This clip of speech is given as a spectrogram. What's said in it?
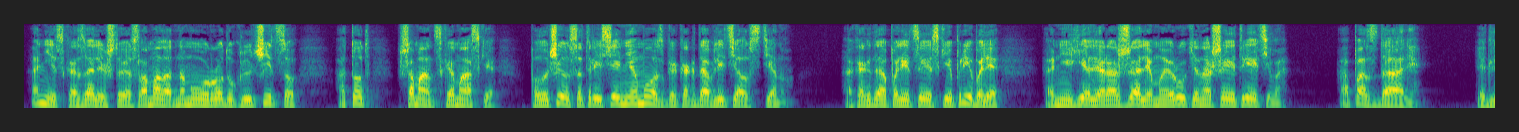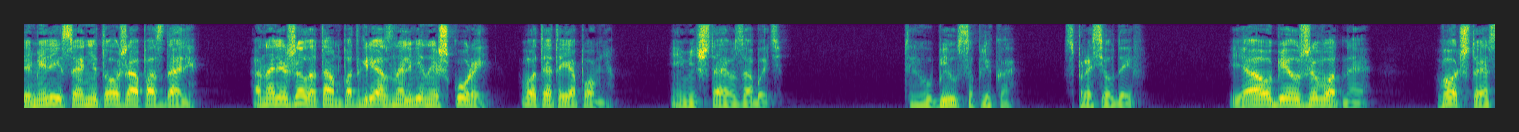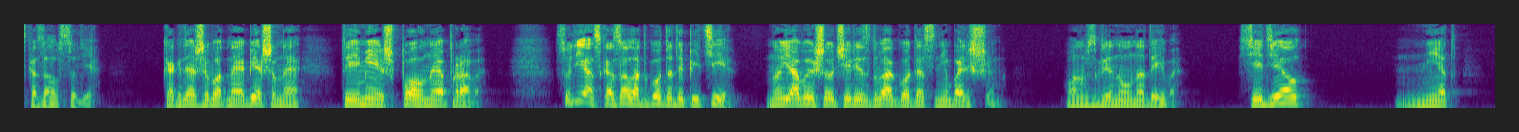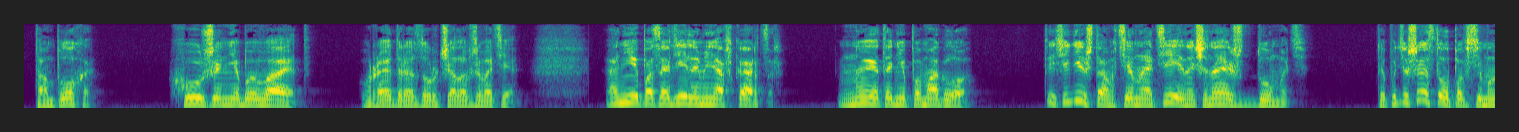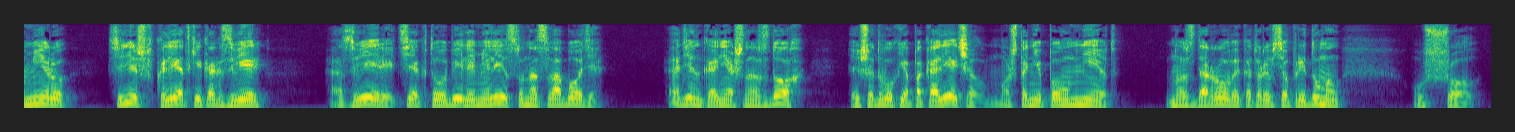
Они сказали, что я сломал одному уроду ключицу, а тот в шаманской маске получил сотрясение мозга, когда влетел в стену. А когда полицейские прибыли, они еле разжали мои руки на шее третьего. Опоздали. И для Мелисы они тоже опоздали. Она лежала там под грязной львиной шкурой. Вот это я помню. И мечтаю забыть. «Ты убил сопляка?» — спросил Дэйв. «Я убил животное. Вот что я сказал в суде. Когда животное бешеное, ты имеешь полное право. Судья сказал от года до пяти, но я вышел через два года с небольшим. Он взглянул на Дэйва. «Сидел?» «Нет. Там плохо?» «Хуже не бывает». У Райдера заурчало в животе. «Они посадили меня в карцер. Но это не помогло. Ты сидишь там в темноте и начинаешь думать. Ты путешествовал по всему миру, сидишь в клетке, как зверь, а звери, те, кто убили Мелиссу, на свободе. Один, конечно, сдох, еще двух я покалечил, может, они поумнеют. Но здоровый, который все придумал, ушел.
